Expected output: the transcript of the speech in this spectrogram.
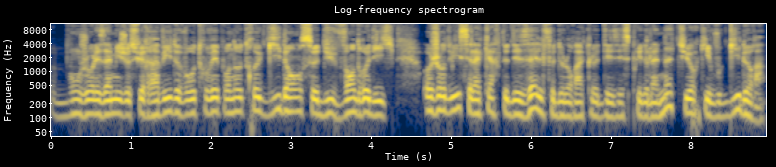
Bonjour les amis, je suis ravi de vous retrouver pour notre guidance du vendredi. Aujourd'hui, c'est la carte des elfes de l'oracle des esprits de la nature qui vous guidera.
